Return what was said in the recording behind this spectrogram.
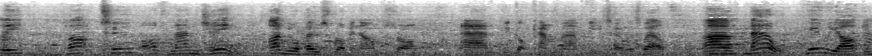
Leap Part 2 of Nanjing. I'm your host, Robin Armstrong, and we've got cameraman Vito as well. Um, now, here we are in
